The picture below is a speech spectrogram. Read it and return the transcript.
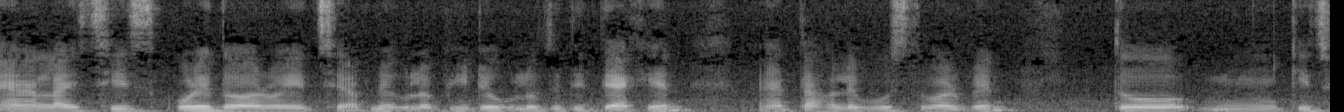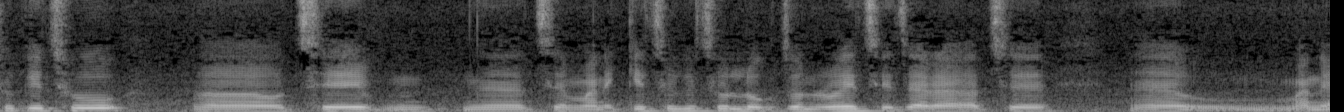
অ্যানালাইসিস করে দেওয়া রয়েছে। আপনি এগুলো ভিডিওগুলো যদি দেখেন তাহলে বুঝতে পারবেন। তো কিছু কিছু হচ্ছে হচ্ছে মানে কিছু কিছু লোকজন রয়েছে যারা আছে মানে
